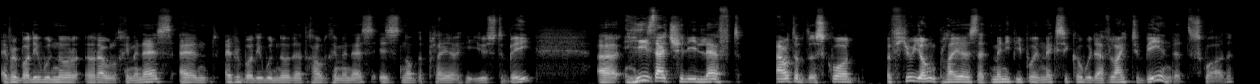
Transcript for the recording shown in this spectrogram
Everybody will know Raúl Jiménez, and everybody will know that Raúl Jiménez is not the player he used to be. Uh, he's actually left out of the squad a few young players that many people in Mexico would have liked to be in that squad,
